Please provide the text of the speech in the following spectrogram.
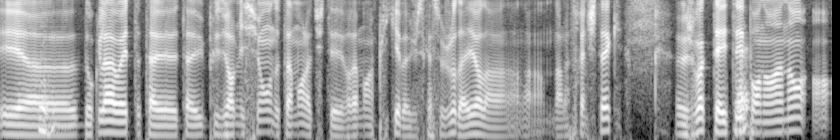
Et euh, donc là, ouais, tu as, eu plusieurs missions, notamment là, tu t'es vraiment impliqué bah, jusqu'à ce jour d'ailleurs dans, la French Tech. Euh, je vois que tu as été pendant un an en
